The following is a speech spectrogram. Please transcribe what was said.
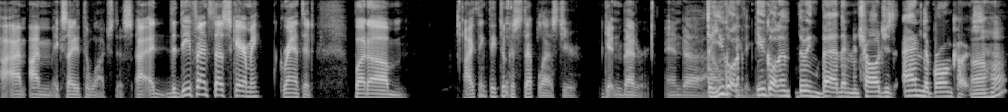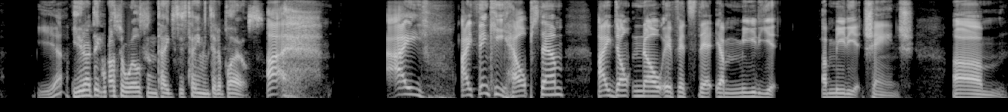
I'm I'm excited to watch this. I, the defense does scare me, granted, but um, I think they took a step last year, getting better. And uh, so you got you got them doing better than the Chargers and the Broncos. Uh huh. Yeah. You don't think Russell Wilson takes his team into the playoffs? I I I think he helps them. I don't know if it's that immediate immediate change. Um,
